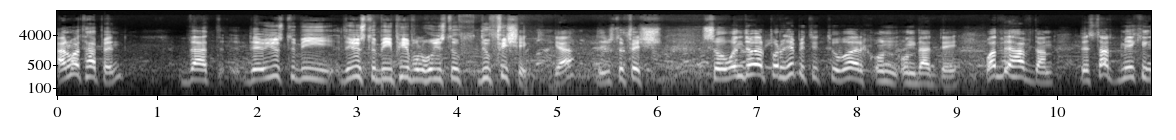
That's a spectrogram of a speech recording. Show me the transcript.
And what happened? That there used to be there used to be people who used to do fishing, yeah? They used to fish. So when they were prohibited to work on, on that day, what they have done, they start making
